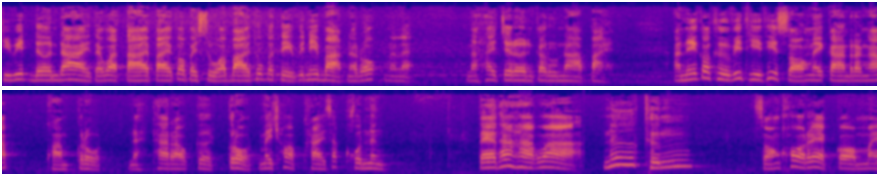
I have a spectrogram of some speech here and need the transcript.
ชีวิตเดินได้ แต่ว่าตายไปก็ไปสู่อบายทุกติวินิบาตนรกนั่นแหละนะให้เจริญกรุณาไป อันนี้ก็คือวิธีที่สองในการระงับความโกรธนะถ้าเราเกิดโกรธไม่ชอบใครสักคนหนึ่ง แต่ถ้าหากว่านึกถึงสองข้อแรกก็ไม่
